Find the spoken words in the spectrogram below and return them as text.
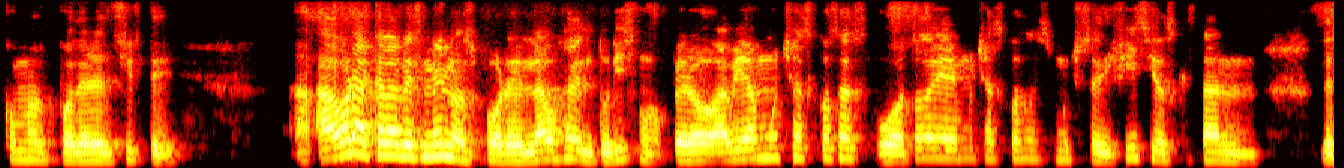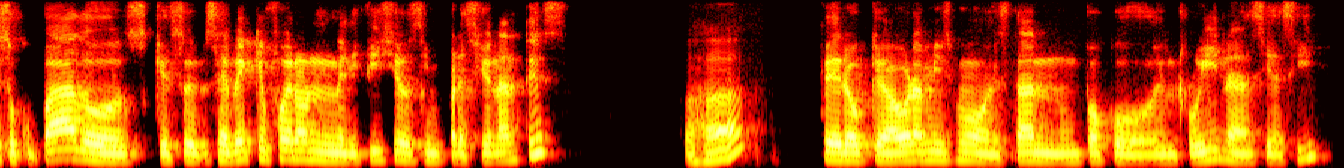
¿cómo poder decirte? Ahora cada vez menos por el auge del turismo, pero había muchas cosas, o todavía hay muchas cosas, muchos edificios que están desocupados, que se, se ve que fueron edificios impresionantes, Ajá. pero que ahora mismo están un poco en ruinas y así.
